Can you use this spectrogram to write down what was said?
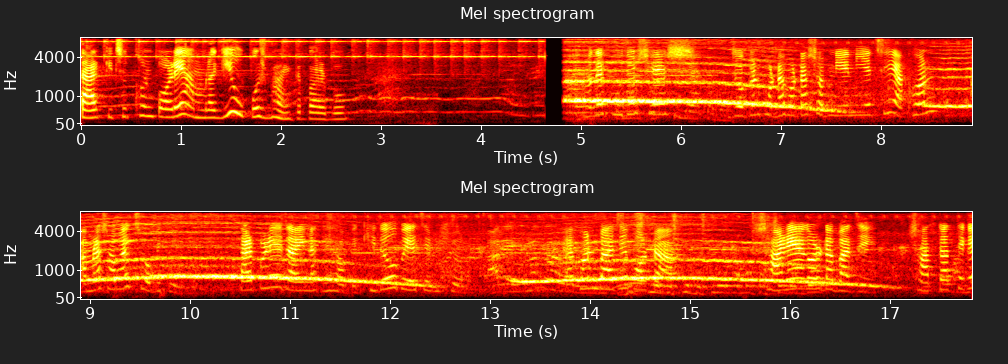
তার কিছুক্ষণ পরে আমরা গিয়ে উপোস ভাঙতে পারব। আমাদের পুজো শেষ, যজ্ঞের ফোটা ফোটা সব নিয়ে নিয়েছি, এখন আমরা সবাই ছবি তুলব। তারপরে জানি না কি হবে, খিদেও পেয়েছে ভীষণ। এখন বাজে কটা? সাড়ে এগারোটা বাজে। সাতটার থেকে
